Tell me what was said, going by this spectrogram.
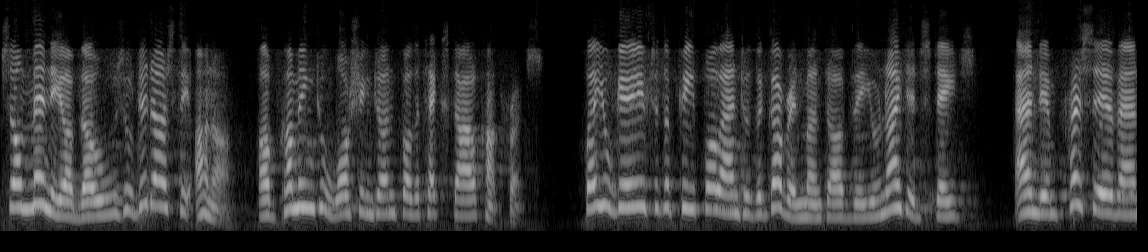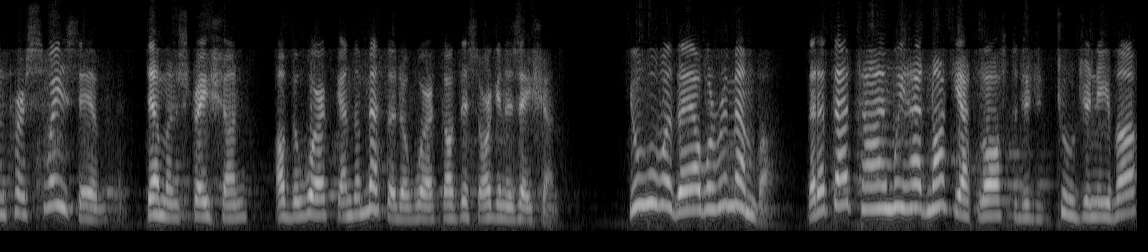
so many of those who did us the honor of coming to Washington for the Textile Conference where you gave to the people and to the government of the United States an impressive and persuasive demonstration of the work and the method of work of this organization. You who were there will remember that at that time we had not yet lost to Geneva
